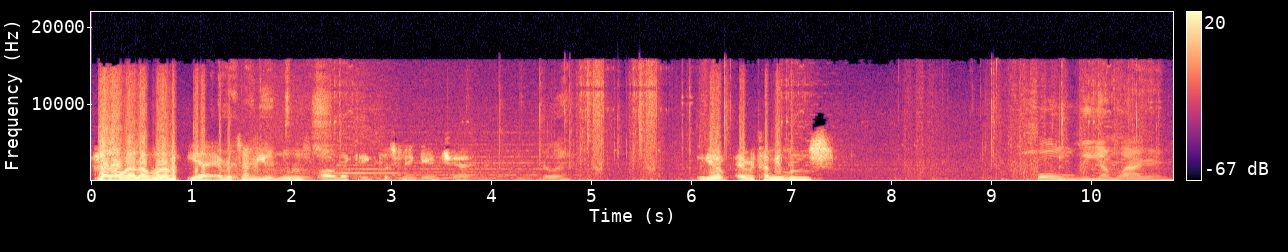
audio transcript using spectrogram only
Hello, hello, hello. Yeah, every time you lose, oh, like it puts me in game chat. Really? Yep, every time you lose. Holy, I'm lagging.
